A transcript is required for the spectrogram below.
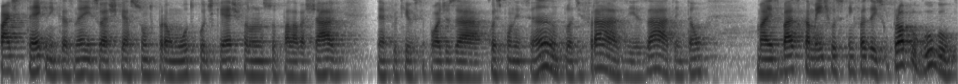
partes técnicas, né? Isso eu acho que é assunto para um outro podcast falando sobre palavra-chave, né? Porque você pode usar correspondência ampla de frase, exata, então, mas basicamente você tem que fazer isso. O próprio Google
